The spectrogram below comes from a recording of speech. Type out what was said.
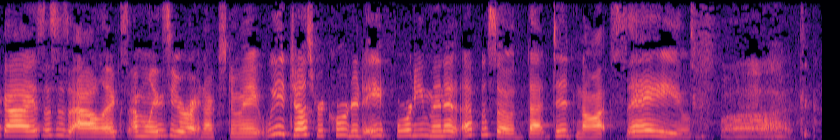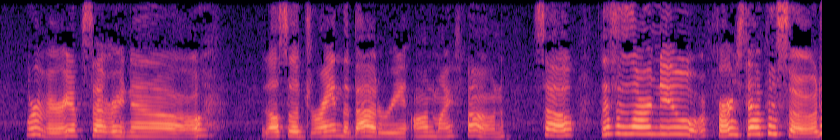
Hi guys, this is Alex. Emily's here right next to me. We just recorded a 40 minute episode that did not save. Fuck. We're very upset right now. It also drained the battery on my phone. So, this is our new first episode.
